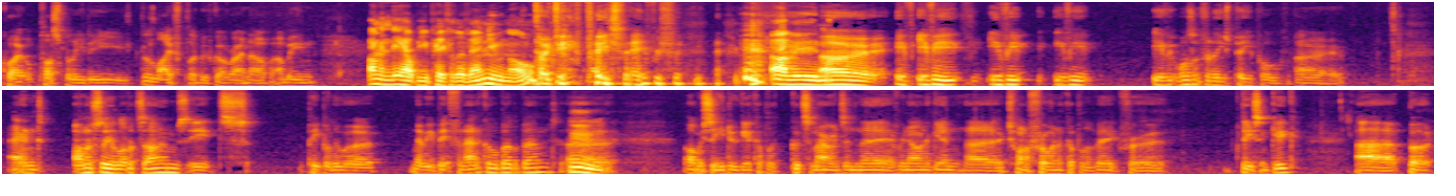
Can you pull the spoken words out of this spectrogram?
quite possibly the, the lifeblood we've got right now. I mean, I mean, they help you pay for the venue, no? don't do pays for everything. I mean, Uh, if if it if it if it if it wasn't for these people, uh, and honestly, a lot of times it's people who are maybe a bit fanatical about the band. Mm. Uh, obviously, you do get a couple of good Samaritans in there every now and again. Uh, just want to throw in a couple of it for a decent gig, uh, but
